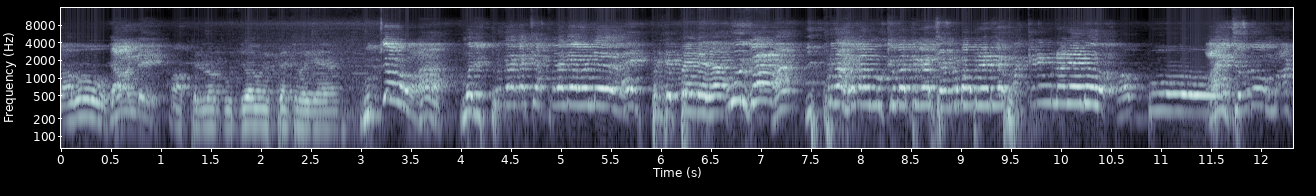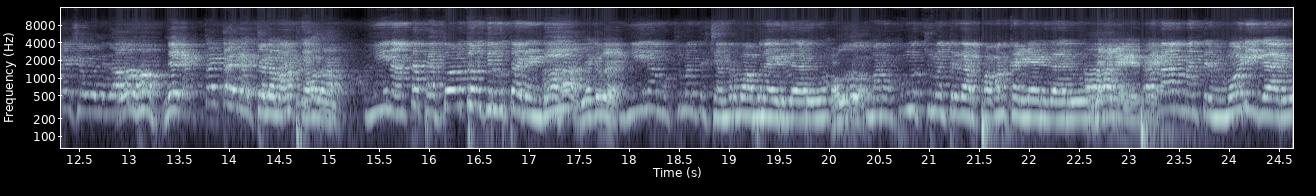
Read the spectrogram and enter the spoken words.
బాబు ఏమండి? మా పిల్లలకు ఉద్యోగం ఇప్పించవయ్యా. ఉద్యోగం. మరి ఇప్పుడు దాకా చెప్పలేదేమండి? ఏయ్, ఇప్పుడు చెప్పాం కదా. ఊరుకో? ఇప్పుడు దాకా ముఖ్యమంత్రి గారు చంద్రబాబు నాయుడు గారు పక్కనే ఉన్నా నేను. అబ్బో. ఆయన ఒక మాట వేసేవాడిని. నేను ఎంత ఆయన ఎంత మాట కాదు. ఈయనంతా పెద్దోళ్ళతో తిరుగుతాడండి. ఈయన ముఖ్యమంత్రి చంద్రబాబు నాయుడు గారు. మన ఉప ముఖ్యమంత్రి గారు పవన్ కళ్యాణ్ గారు. ప్రధానమంత్రి మోడీ గారు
